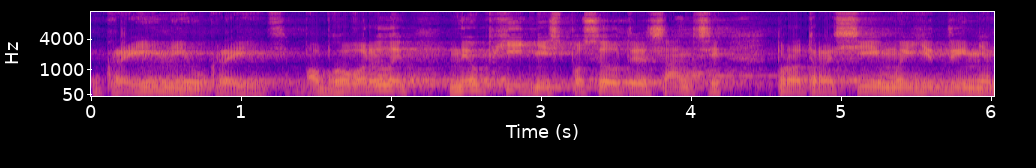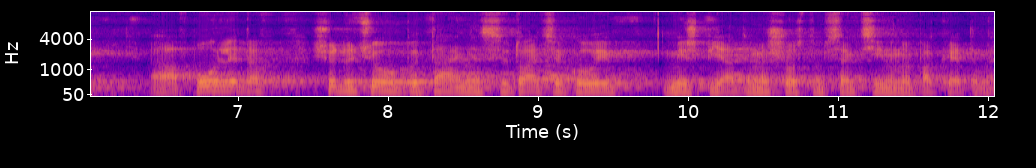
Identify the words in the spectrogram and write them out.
Україні і українцям. Обговорили необхідність посилити санкції проти Росії. Ми єдині в поглядах щодо цього питання. Ситуація, коли між п'ятим і шостим санкційними пакетами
